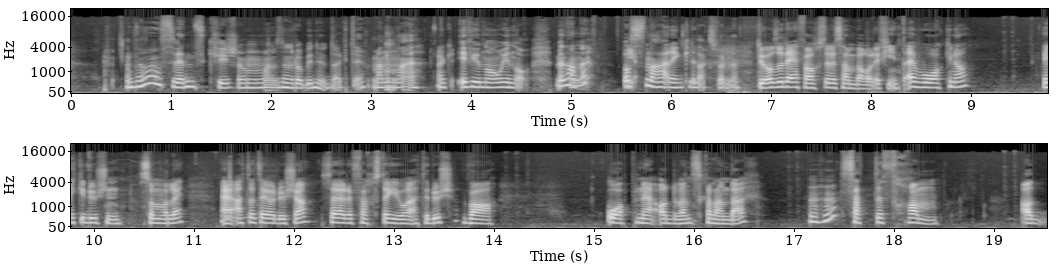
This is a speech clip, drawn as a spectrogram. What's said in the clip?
Det var en svensk fyr som var litt sånn Robin Hood-aktig. Men uh, okay. if you know, you know. Men Hanne, åssen er egentlig dagsformen? Du, altså Det er 1. desember, og det er fint. Jeg våkna, gikk i dusjen som vanlig. Eh, Etter at jeg har dusja, så er det første jeg gjorde etter dusj, var åpne adventskalender. Mhm. Sette fram ad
